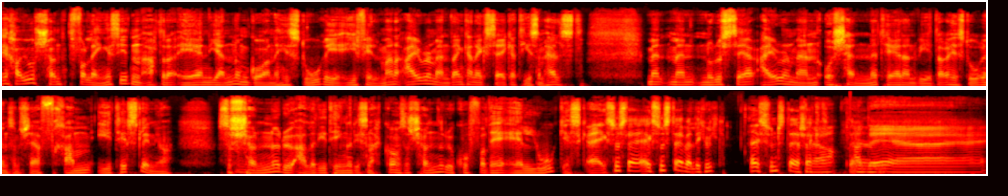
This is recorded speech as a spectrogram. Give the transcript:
Jeg har jo skjønt for lenge siden at det er en gjennomgående historie i filmene. Ironman den kan jeg se hva tid som helst. Men, men når du ser Ironman og kjenner til den videre historien som skjer fram i tidslinja, så skjønner du alle de tingene de snakker om, så skjønner du hvorfor det er logisk. Jeg syns det, er veldig kult. Jeg syns det er kjekt. Ja, det er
